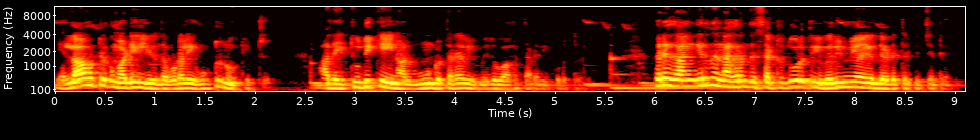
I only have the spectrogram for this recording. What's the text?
எல்லாவற்றுக்கும் அடியில் இருந்த உடலை உற்று நோக்கிற்று. அதை துதிக்கையினால் மூன்று தடவை மெதுவாக தடவி கொடுத்தது. பிறகு அங்கிருந்து நகர்ந்து சற்று தூரத்தில் வெறுமையாக இருந்த இடத்திற்கு சென்றது.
